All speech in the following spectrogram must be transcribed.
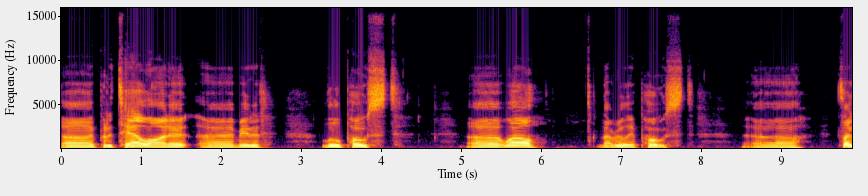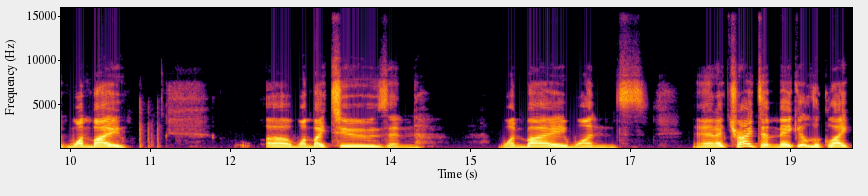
Uh, I put a tail on it. Uh, I made a little post. Uh, well, not really a post. Uh, it's like one by one by twos and one by ones. And I tried to make it look like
